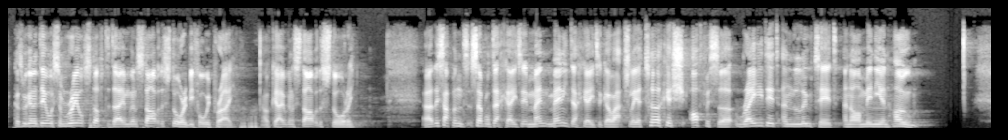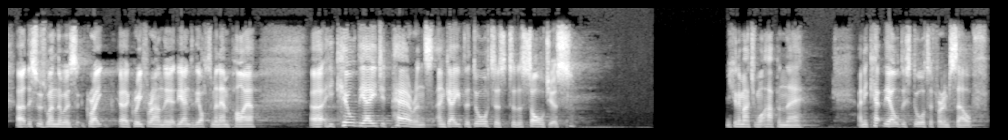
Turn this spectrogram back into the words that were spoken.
Because we're going to deal with some real stuff today, and we're going to start with a story before we pray. Okay, we're going to start with a story. Uh, this happened several decades, many, many decades ago actually. A Turkish officer raided and looted an Armenian home. Uh, this was when there was great uh, grief around the, the, end of the Ottoman Empire. Uh, he killed the aged parents and gave the daughters to the soldiers. You can imagine what happened there. And he kept the eldest daughter for himself.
